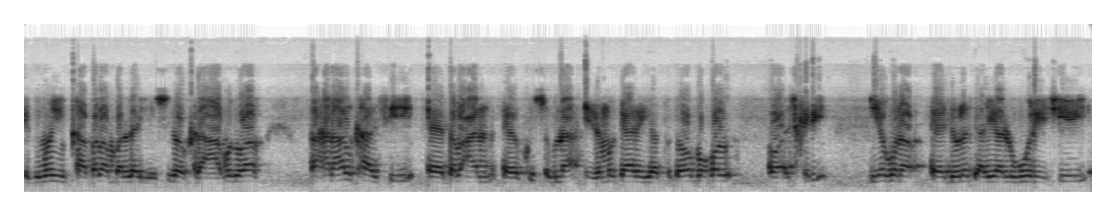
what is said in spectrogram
degmooyinka balanballe iyo sidoo kale caabudu ah waxaana halkaasi dabcan ku sugnaa ciidamo gaaraya toddoba boqol oo askari iyaguna dowladda ayaa lagu wareejiyey.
